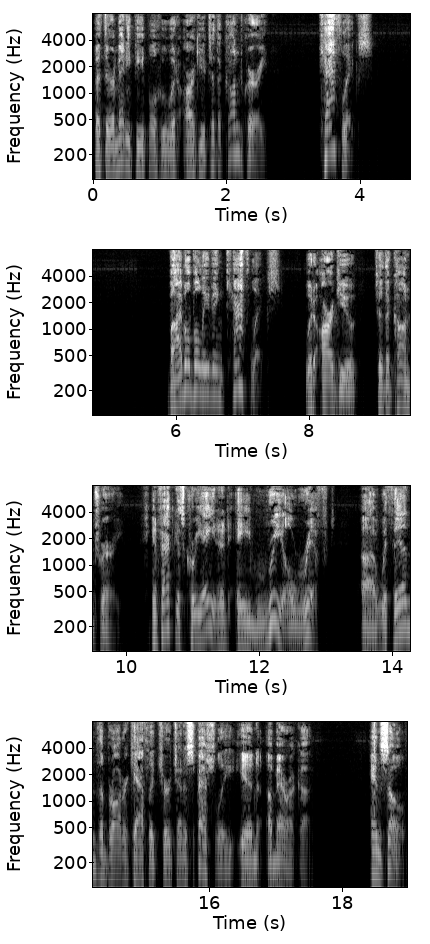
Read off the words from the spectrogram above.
but there are many people who would argue to the contrary. Catholics, Bible believing Catholics, would argue to the contrary. In fact, it's created a real rift uh, within the broader Catholic Church and especially in America. And so,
